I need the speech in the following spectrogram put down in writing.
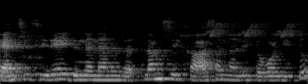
ಫ್ಯಾನ್ಸಿ ಸೀರೆ. ಇದನ್ನು ನಾನು ರತ್ನಂ ಸಿಲ್ಕ್ ಹಾಸನ್ನಲ್ಲಿ ತೊಗೊಂಡಿದ್ದು.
